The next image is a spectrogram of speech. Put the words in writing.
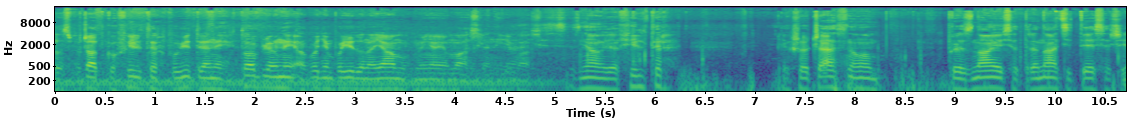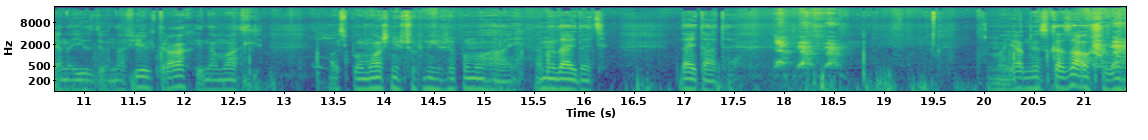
За спочатку фільтр повітряний, топливний, а потім поїду на яму, поміняю масляний і масло. Зняв я фільтр. Якщо чесно вам признаюся, 13 тисяч я наїздив на фільтрах і на маслі. Ось помощничок мій вже допомагає. А ну дай доць. Дай тата. Ну я б не сказав, що він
